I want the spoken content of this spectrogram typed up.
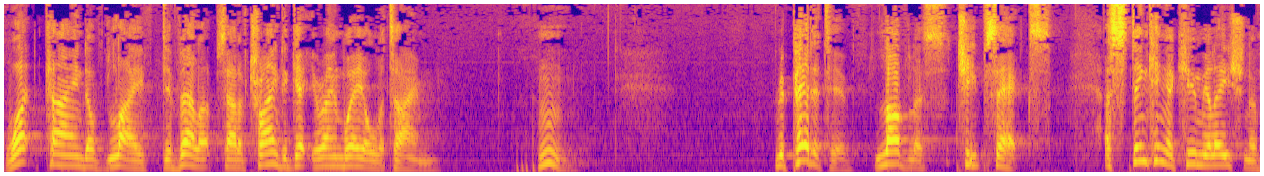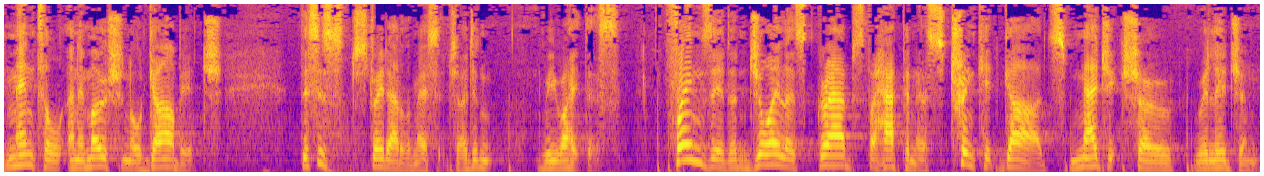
what kind of life develops out of trying to get your own way all the time. Hmm. Repetitive, loveless, cheap sex. A stinking accumulation of mental and emotional garbage. This is straight out of the message. I didn't rewrite this. Frenzied and joyless grabs for happiness, trinket guards, magic show religion.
